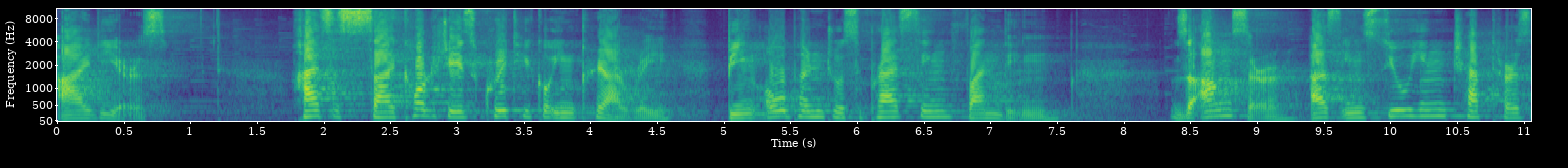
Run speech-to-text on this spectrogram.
ideas. Has psychology's critical inquiry been open to suppressing funding? The answer, as ensuing chapters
